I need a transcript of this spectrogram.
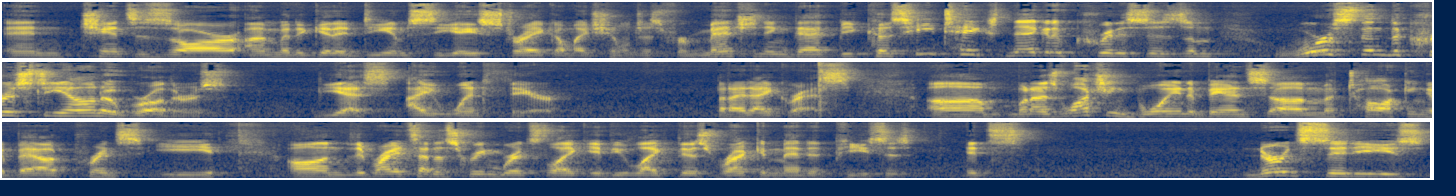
and chances are I'm going to get a DMCA strike on my channel just for mentioning that because he takes negative criticism worse than the Cristiano brothers. Yes, I went there. But I digress. Um, when I was watching Boyinaband um, talking about Prince E, on the right side of the screen where it's like, if you like this, recommended pieces, it's Nerd City's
